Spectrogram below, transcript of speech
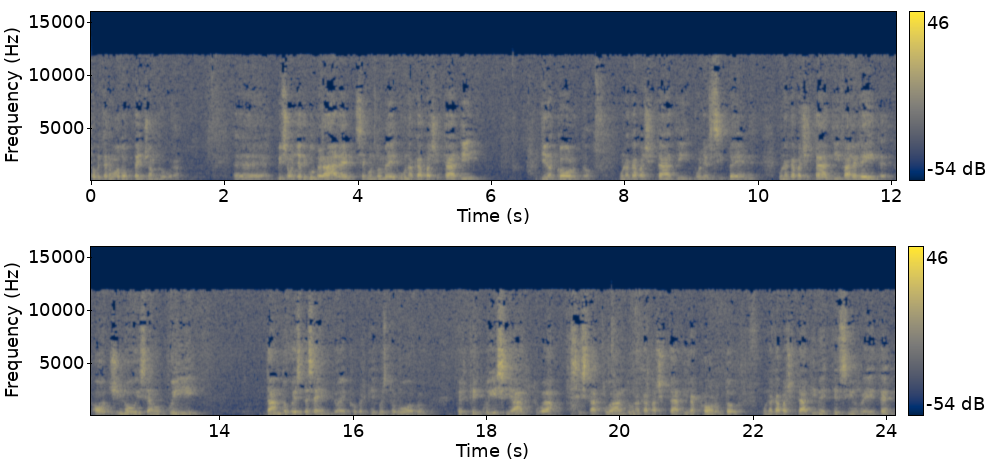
Dopo il terremoto peggio ancora. Eh, bisogna recuperare, secondo me, una capacità di di raccordo, una capacità di volersi bene, una capacità di fare rete. Oggi noi siamo qui dando questo esempio, ecco perché questo luogo, perché qui si attua, si sta attuando una capacità di raccordo, una capacità di mettersi in rete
